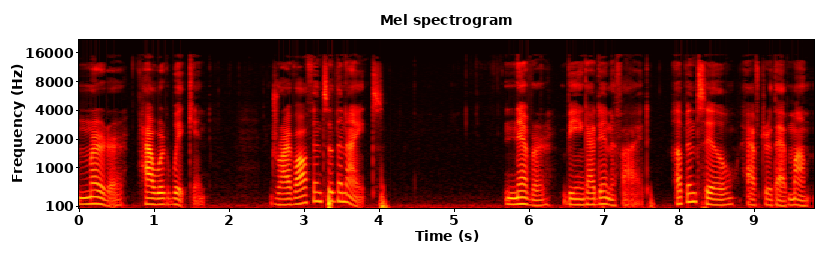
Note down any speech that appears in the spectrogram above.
murder Howard Witkin, drive off into the night, never being identified up until after that month.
